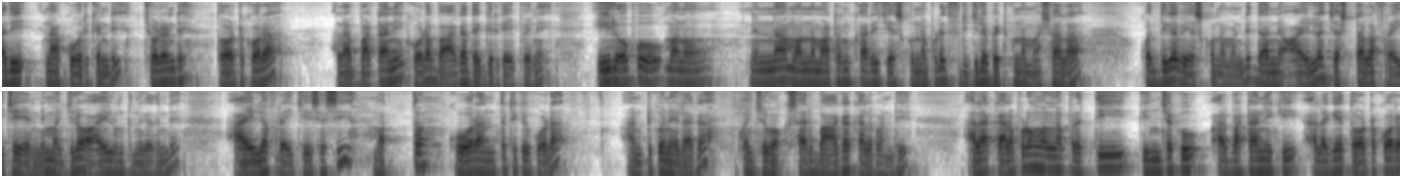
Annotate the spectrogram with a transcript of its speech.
అది నా కోరిక అండి. చూడండి తోటకూర అలా బఠానీ కూడా బాగా దగ్గరికి అయిపోయినాయి. ఈలోపు మనం నిన్న మొన్న మటన్ కర్రీ చేసుకున్నప్పుడు అది ఫ్రిడ్జ్లో పెట్టుకున్న మసాలా కొద్దిగా వేసుకున్నామండి. దాన్ని ఆయిల్లో జస్ట్ అలా ఫ్రై చేయండి. మధ్యలో ఆయిల్ ఉంటుంది కదండి. ఆయిల్లో ఫ్రై చేసేసి మొత్తం కూర అంతటికి కూడా అంటుకునేలాగా కొంచెం ఒకసారి బాగా కలపండి. అలా కలపడం వలన ప్రతి గింజకు ఆ బఠానీకి అలాగే తోటకూర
